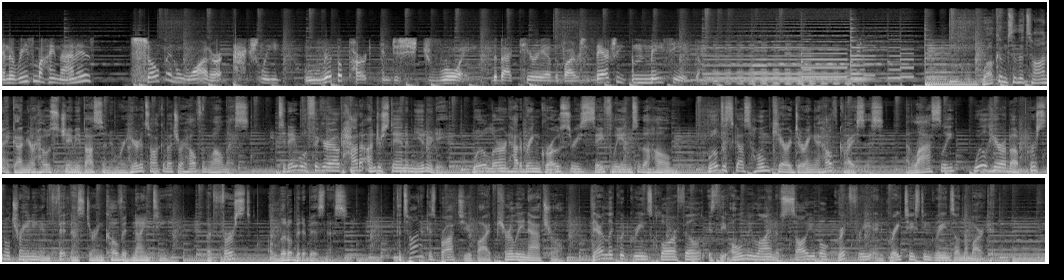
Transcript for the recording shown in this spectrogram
And the reason behind that is soap and water actually rip apart and destroy the bacteria, the viruses. They actually emaciate them. Welcome to The Tonic. I'm your host, Jamie Bussin, and we're here to talk about your health and wellness. Today, we'll figure out how to understand immunity. We'll learn how to bring groceries safely into the home. We'll discuss home care during a health crisis. And lastly, we'll hear about personal training and fitness during COVID 19. But first, a little bit of business. The Tonic is brought to you by Purely Natural. Their Liquid Greens Chlorophyll is the only line of soluble, grit free, and great tasting greens on the market.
